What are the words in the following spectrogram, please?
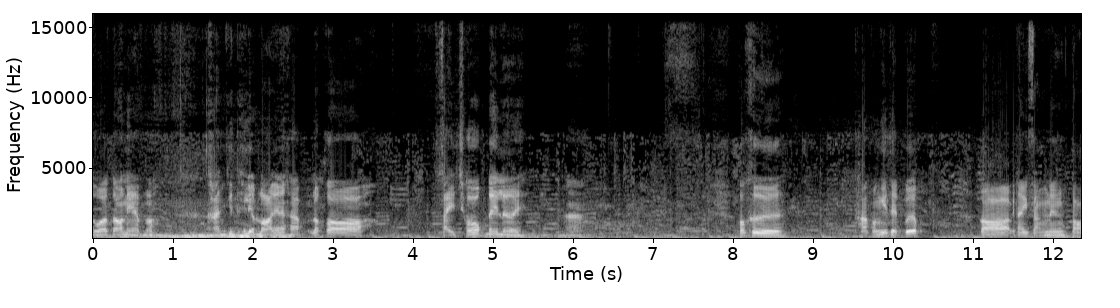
ตัวเต้าแหนบเนาะขันยึดให้เรียบร้อยเลยนะครับ แล้วก็ใส่โชคได้เลยอ่าก็คือทำฝั่งนี้เสร็จปุ๊บก็ไปทำอีกฝั่งหนึ่งต่อ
